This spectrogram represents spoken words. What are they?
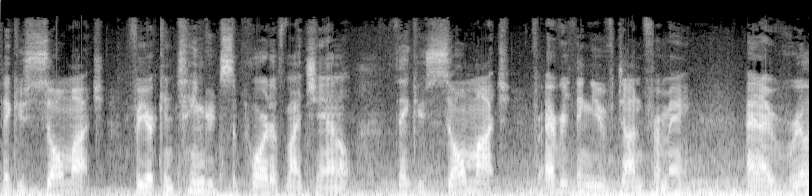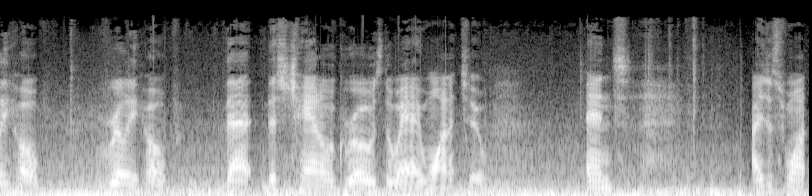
Thank you so much for your continued support of my channel. Thank you so much for everything you've done for me. And I really hope, really hope that this channel grows the way I want it to. And I just want,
